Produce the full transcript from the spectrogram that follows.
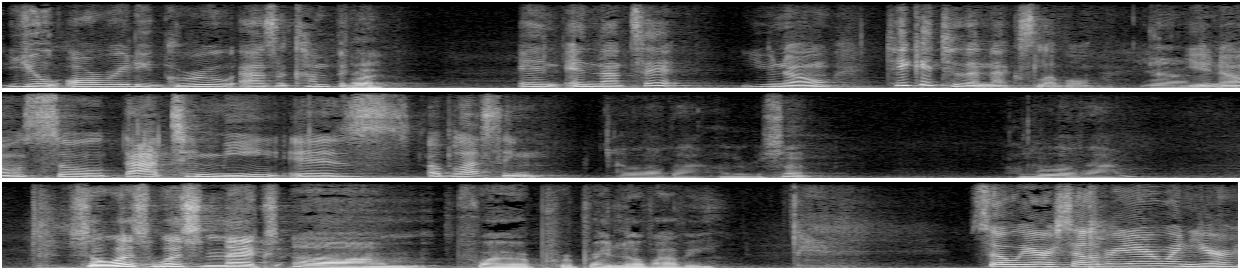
You already grew as a company Right. and and that's it you know take it to the next level Yeah. you know so that to me is a blessing I love that. 100%. I love that. So what's what's next um, for for Pretty Little Poppy? so we are celebrating our one year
